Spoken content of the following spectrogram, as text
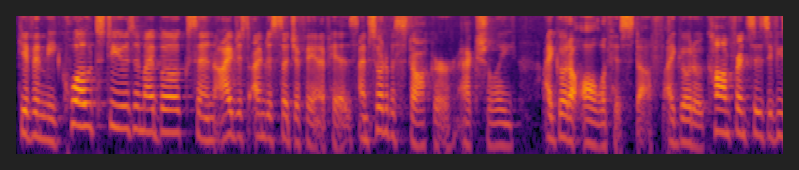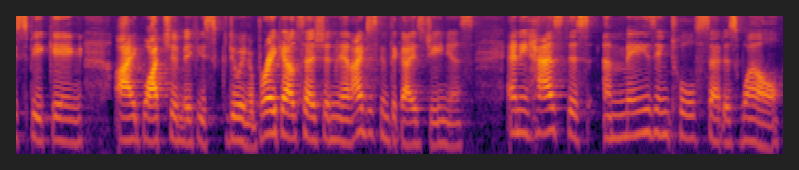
given me quotes to use in my books. And I just, I'm just such a fan of his. I'm sort of a stalker, actually. I go to all of his stuff. I go to conferences if he's speaking. I watch him if he's doing a breakout session. Man, I just think the guy's genius. And he has this amazing tool set as well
